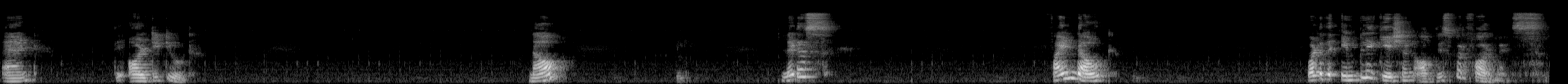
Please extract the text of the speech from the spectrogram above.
and the altitude. Now, let us find out what are the implication of this performance.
